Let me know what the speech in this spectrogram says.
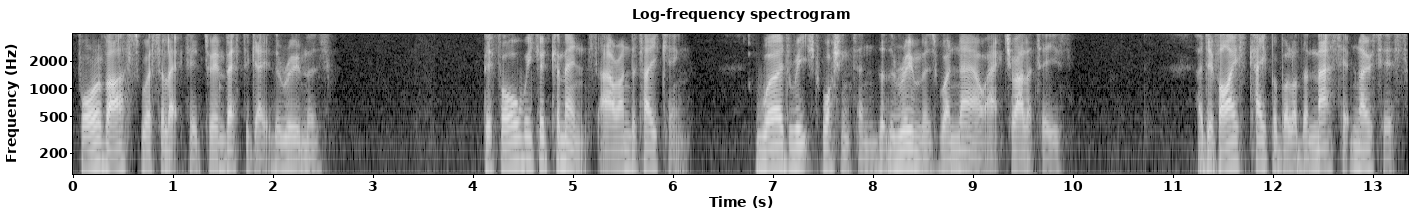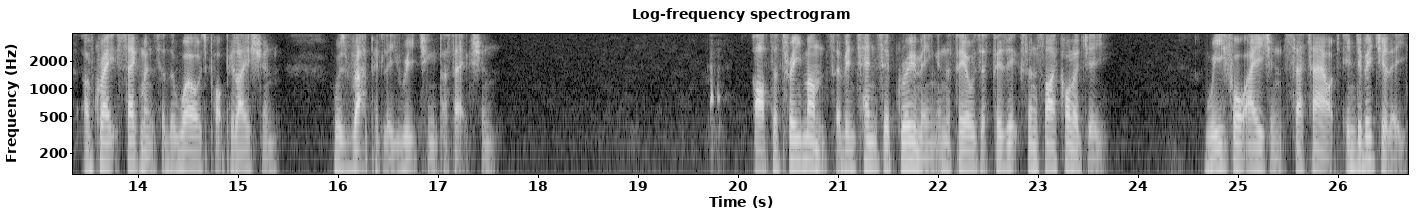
Four of us were selected to investigate the rumors. Before we could commence our undertaking, word reached Washington that the rumors were now actualities a device capable of the mass hypnosis of great segments of the world's population was rapidly reaching perfection. After three months of intensive grooming in the fields of physics and psychology, we four agents set out individually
